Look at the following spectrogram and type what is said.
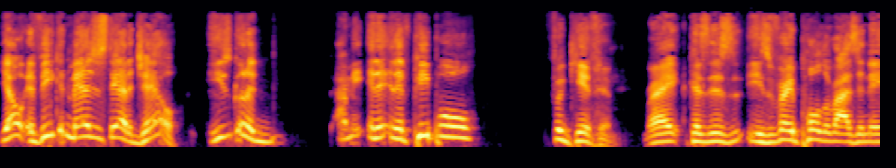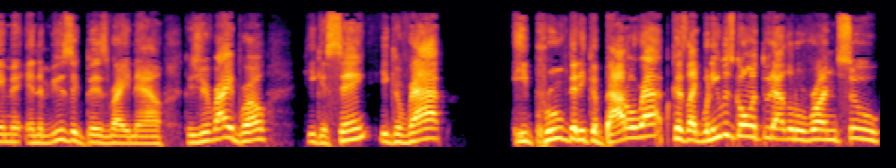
Yo, if he can manage to stay out of jail, he's gonna. I mean, and, and if people forgive him, right? Because he's a very polarizing name in the music biz right now. Because you're right, bro. He can sing, he can rap. He proved that he could battle rap. Because like when he was going through that little run too,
